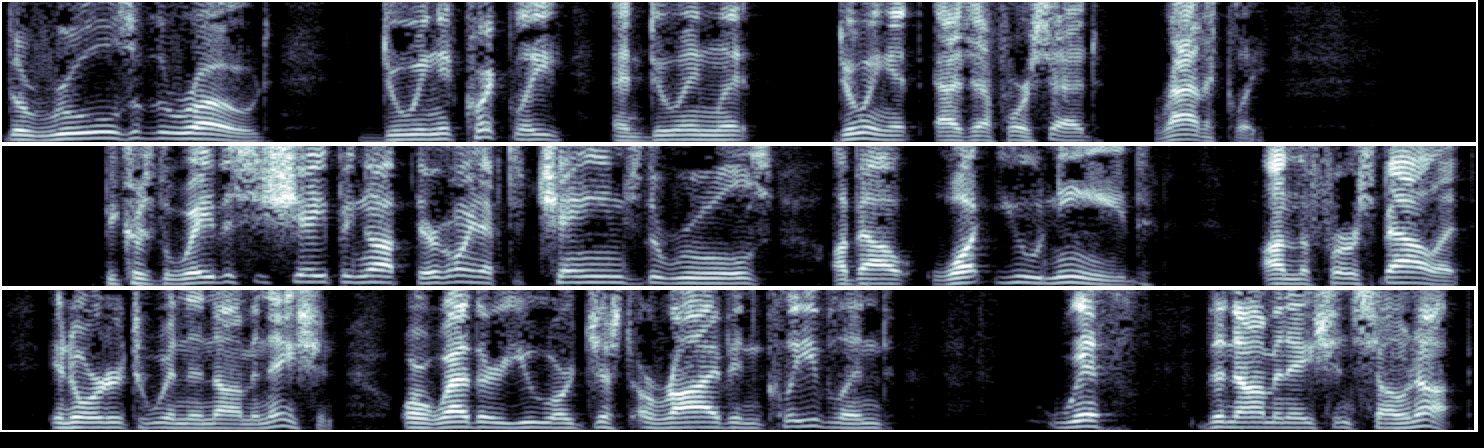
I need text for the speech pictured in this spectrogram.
the rules of the road, doing it quickly, and doing it, doing it as aforesaid, radically. Because the way this is shaping up, they're going to have to change the rules about what you need on the first ballot in order to win the nomination or whether you are just arrive in Cleveland with the nomination sewn up.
